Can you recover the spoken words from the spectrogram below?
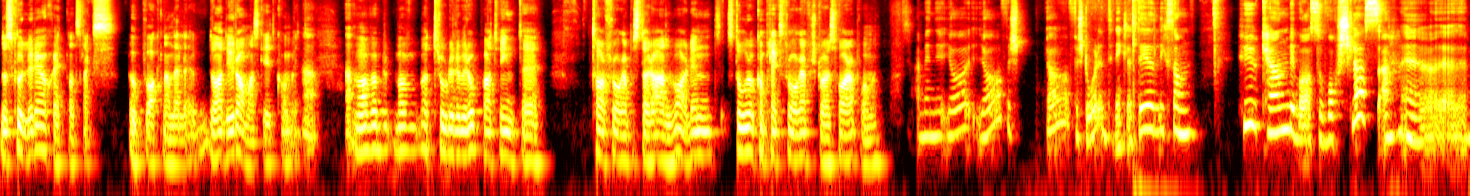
då skulle det ha skett något slags uppvaknande, eller då hade ju ramaskriet kommit. Ja, ja. Vad, vad, vad, vad, tror du det beror på att vi inte tar frågan på större allvar? Det är en stor och komplex fråga förstår jag att svara på. Men... Ja, men jag, jag, förstår, jag förstår inte Niklas. Det är liksom, hur kan vi vara så vårdslösa eh,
